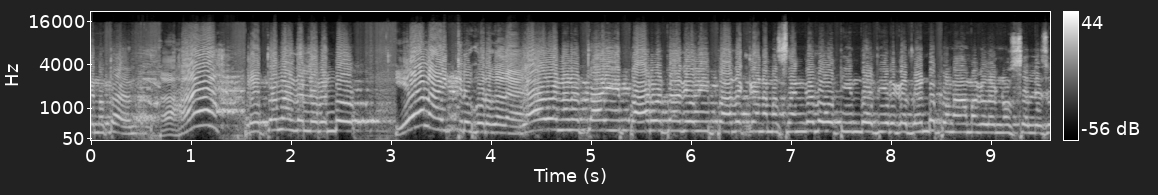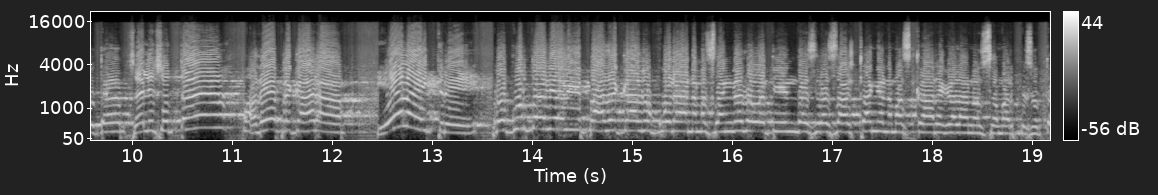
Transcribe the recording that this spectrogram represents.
ಎನ್ನುತ್ತ ಆಹಾ! ಪ್ರಥಮದಲ್ಲಿ ಬಂದು ಏನಾಯ್ತು ಗುರುಗಳ ಯಾವ ನನ್ನ ತಾಯಿ ಪಾರ್ವತಾದೇವಿ ಪಾದಕ್ಕೆ ನಮ್ಮ ಸಂಘದ ವತಿಯಿಂದ ದೀರ್ಘ ದಂಡ ಪ್ರಣಾಮಗಳನ್ನು ಸಲ್ಲಿಸುತ್ತ? ಸಲ್ಲಿಸುತ್ತ? ಅದೇ ಪ್ರಕಾರ ಏನಾಯ್ತ್ರಿ? ಪ್ರಕೃತಾದೇವಿ ಪಾದಕ್ಕಾದ್ರೂ ಕೂಡ ನಮ್ಮ ಸಂಘದ ವತಿಯಿಂದ ಶಿರಸಾಷ್ಟಾಂಗ ನಮಸ್ಕಾರಗಳನ್ನು ಸಮರ್ಪಿಸುತ್ತ?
